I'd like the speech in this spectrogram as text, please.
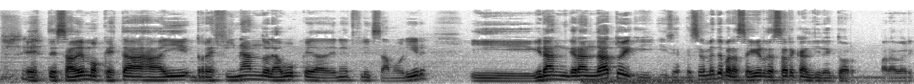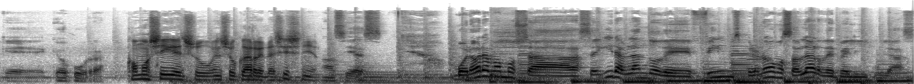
Sí, Este, sabemos que estás ahí refinando la búsqueda de Netflix a morir. Y gran, gran dato, y, y especialmente para seguir de cerca al director, para ver qué, qué ocurra. ¿Cómo sigue en su, en su carrera? Sí, señor. Así es. Bueno, ahora vamos a seguir hablando de films, pero no vamos a hablar de películas.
